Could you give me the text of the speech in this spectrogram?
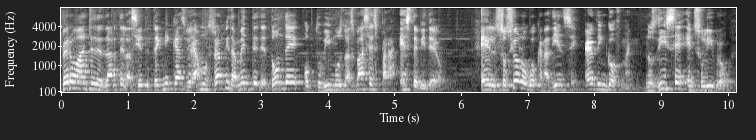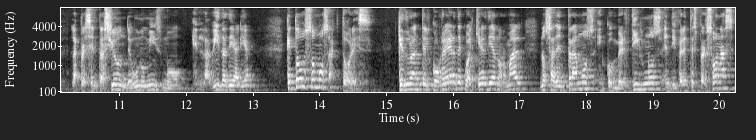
Pero antes de darte las 7 técnicas, veamos rápidamente de dónde obtuvimos las bases para este video. El sociólogo canadiense Erving Goffman nos dice en su libro La presentación de uno mismo en la vida diaria que todos somos actores, que durante el correr de cualquier día normal nos adentramos en convertirnos en diferentes personas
